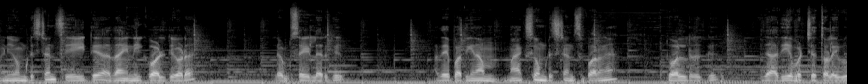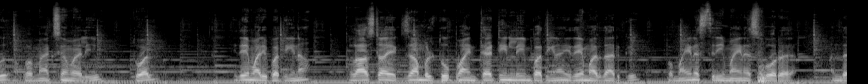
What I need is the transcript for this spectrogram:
மினிமம் டிஸ்டன்ஸ் எயிட்டு அதான் இன்இக்வாலிட்டியோட லெஃப்ட் சைடில் இருக்குது அதே பார்த்தீங்கன்னா மேக்ஸிமம் டிஸ்டன்ஸ் பாருங்கள் டுவெல் இருக்குது இது அதிகபட்ச தொலைவு அப்போ மேக்ஸிமம் வேல்யூ டுவெல் இதே மாதிரி பார்த்தீங்கன்னா லாஸ்ட்டாக எக்ஸாம்பிள் டூ பாயிண்ட் தேர்ட்டீன்லேயும் பார்த்தீங்கன்னா இதே மாதிரி தான் இருக்குது இப்போ மைனஸ் த்ரீ மைனஸ் ஃபோரை அந்த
